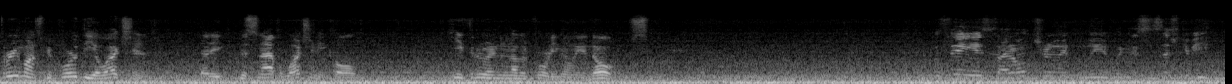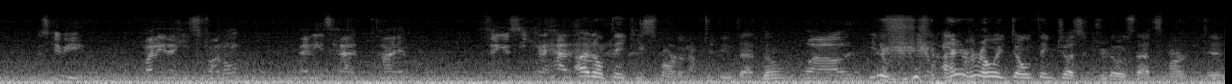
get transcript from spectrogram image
three months before the election that he the snap election he called, he threw in another forty million dollars. the thing is, I don't truly believe like this is this could be this could be money that he's funneled and he's had time. The thing is, he could have had. I don't think he's smart enough to do that though. Well, you don't I really don't think Justin Trudeau's that smart to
